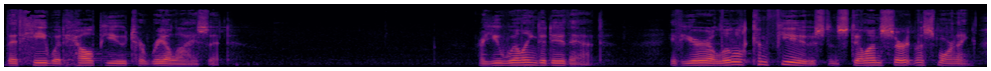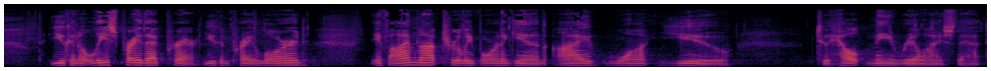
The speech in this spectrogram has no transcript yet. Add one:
that He would help you to realize it? Are you willing to do that? If you're a little confused and still uncertain this morning, you can at least pray that prayer. You can pray, Lord, if I'm not truly born again, I want you to help me realize that.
